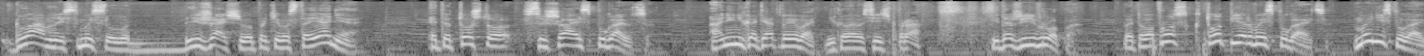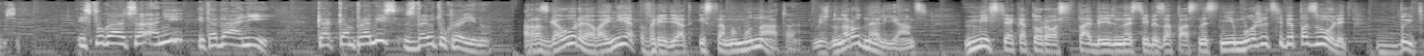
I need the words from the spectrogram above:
Главный смысл вот ближайшего противостояния – это то, что США испугаются. Они не хотят воевать. Николай Васильевич прав. И даже Европа. Это вопрос, кто первый испугается. Мы не испугаемся. Испугаются они, и тогда они, как компромисс, сдают Украину. Разговоры о войне вредят и самому НАТО. Международный альянс, миссия которого стабильность и безопасность не может себе позволить быть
